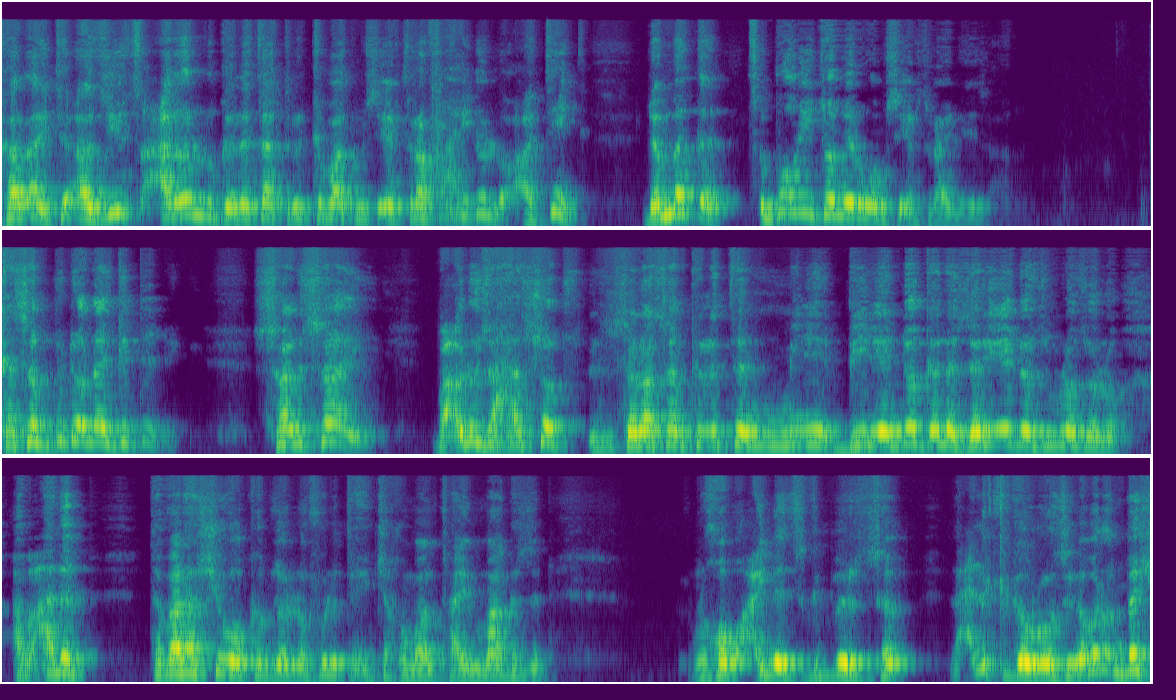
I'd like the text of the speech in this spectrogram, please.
ካልኣይ እቲ ኣዝዩ ፃዕረሉ ገለታት ርክባት ምስ ኤርትራ ፋሒሉ ኣሎ I think ደመቀ ፅቡቅ ርእቶ ነይርዎ ምስ ኤርትራ ኢለ እየ ከሰብዶ ናይ ግድን እዩ። ሳልሳይ ባዕሉ ዝሓሶት ሰላሳን ክልተን ቢልዮን ዶ ገለ ዘርኤ ዶ ዝብሎ ዘሎ ኣብ ዓለም ተበላሽዎ ከም ዘሎ ፍሉጥ ሕጂ ከማ እንታይ ማግዝን ንከምኡ ዓይነት ዝግብር ሰብ ላዕሊ ክገብሮ ዝነበሮ እምበሺ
